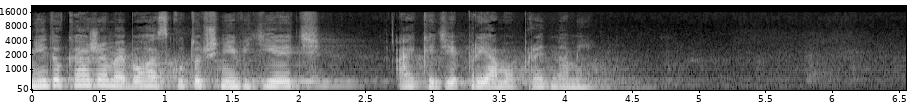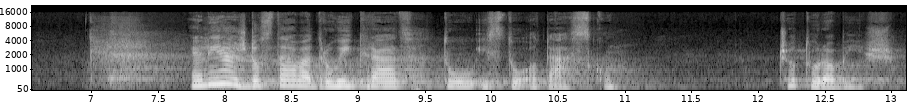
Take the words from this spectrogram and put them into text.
Nedokážeme Boha skutočne vidieť, aj keď je priamo pred nami. Eliáš dostáva druhýkrát tú istú otázku. Čo tu robíš?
